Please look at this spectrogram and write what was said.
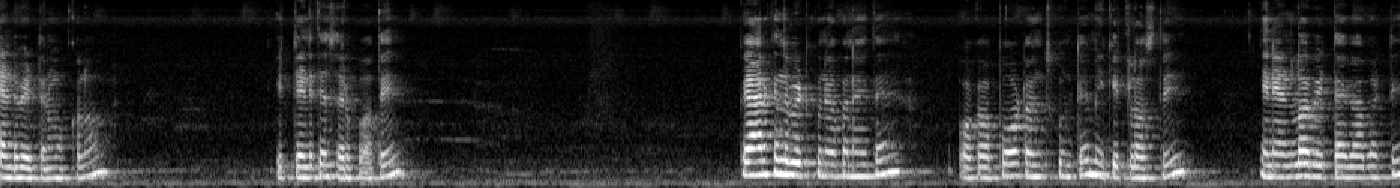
ఎండబెట్టిన ముక్కలు. ఇట్టు ఎండితే సరిపోతాయి. ప్యాన్ కింద పెట్టుకునే పని అయితే ఒక పూట ఉంచుకుంటే మీకు ఇట్లా వస్తాయి. నేను ఎండలో పెట్టా కాబట్టి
